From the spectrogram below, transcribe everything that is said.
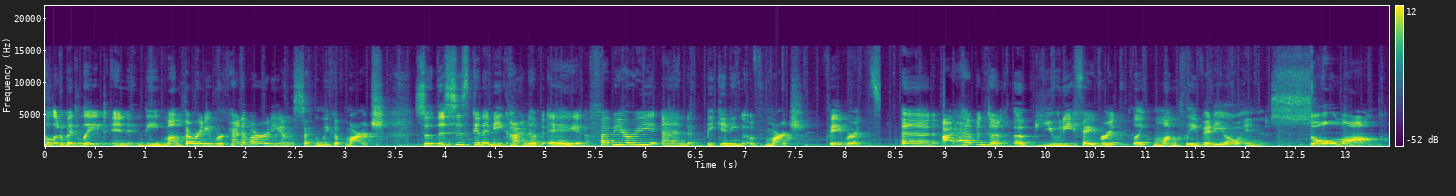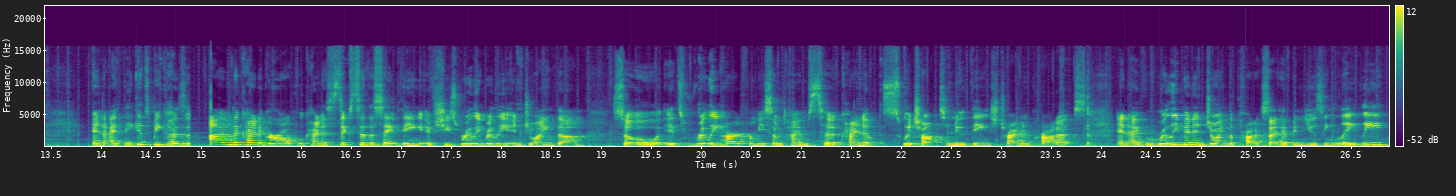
a little bit late in the month already. We're kind of already on the second week of March. So this is gonna be kind of a February and beginning of March favorites. And I haven't done a beauty favorite like monthly video in so long. And I think it's because I'm the kind of girl who kind of sticks to the same thing if she's really, really enjoying them. So it's really hard for me sometimes to kind of switch off to new things, try new products. And I've really been enjoying the products I have been using lately.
